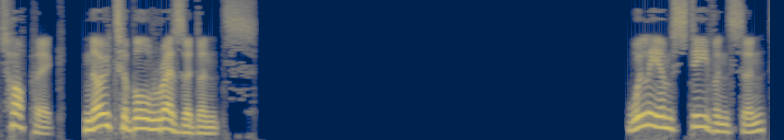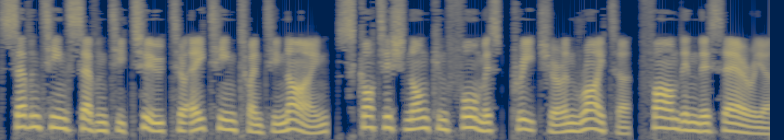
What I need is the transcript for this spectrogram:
Topic: Notable residents. William Stevenson (1772–1829), Scottish Nonconformist preacher and writer, farmed in this area.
